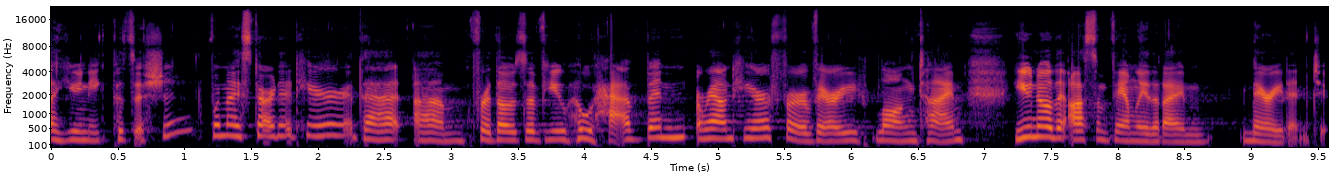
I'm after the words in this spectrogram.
a unique position when I started here that um, for those of you who have been around here for a very long time, you know the awesome family that I'm married into.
